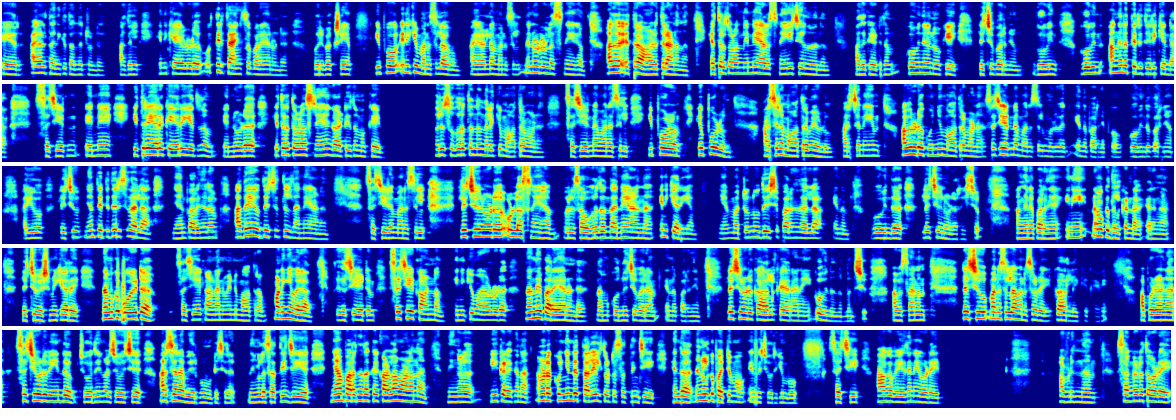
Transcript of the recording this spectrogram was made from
കെയർ അയാൾ തനിക്ക് തന്നിട്ടുണ്ട്. അതിൽ എനിക്ക് അയാളോട് ഒത്തിരി താങ്ക്സ് പറയാനുണ്ട്. ഒരുപക്ഷെ ഇപ്പോൾ എനിക്ക് മനസ്സിലാകും അയാളുടെ മനസ്സിൽ നിന്നോടുള്ള സ്നേഹം അത് എത്ര ആഴത്തിലാണെന്ന് എത്രത്തോളം നിന്നെ അയാൾ സ്നേഹിച്ചിരുന്നുവെന്നും. അത് കേട്ടതും ഗോവിന്ദനെ നോക്കി ലച്ചു പറഞ്ഞു ഗോവിന്ദ് ഗോവിന്ദ് അങ്ങനെ തെറ്റിദ്ധരിക്കേണ്ട. സച്ചേട്ടൻ എന്നെ ഇത്രയേറെ കെയർ ചെയ്തതും എന്നോട് ഇത്രത്തോളം സ്നേഹം കാട്ടിയതുമൊക്കെ ഒരു സുഹൃത്ത് എന്ന നിലയ്ക്ക് മാത്രമാണ്. സച്ചേട്ടന്റെ മനസ്സിൽ ഇപ്പോഴും എപ്പോഴും അർച്ചന മാത്രമേ ഉള്ളൂ. അർച്ചനയും അവരുടെ കുഞ്ഞും മാത്രമാണ് സജിയേട്ടന്റെ മനസ്സിൽ മുഴുവൻ എന്ന് പറഞ്ഞപ്പോൾ ഗോവിന്ദ് പറഞ്ഞു അയ്യോ ലച്ചു ഞാൻ തെറ്റിദ്ധരിച്ചതല്ല. ഞാൻ പറഞ്ഞതും അതേ ഉദ്ദേശത്തിൽ തന്നെയാണ്. സച്ചിയുടെ മനസ്സിൽ ലച്ചുവിനോട് ഉള്ള സ്നേഹം ഒരു സൗഹൃദം തന്നെയാണെന്ന് എനിക്കറിയാം. ഞാൻ മറ്റൊന്നും ഉദ്ദേശിച്ച് പറഞ്ഞതല്ല എന്നും ഗോവിന്ദ് ലച്ചുവിനോട് അറിയിച്ചു. അങ്ങനെ പറഞ്ഞ് ഇനി നമുക്ക് നിൽക്കണ്ട ഇറങ്ങാം. ലച്ചു വിഷമിക്കാതെ നമുക്ക് പോയിട്ട് സച്ചിയെ കാണാൻ വേണ്ടി മാത്രം മടങ്ങി വരാം. തീർച്ചയായിട്ടും സച്ചിയെ കാണണം. എനിക്കും അയാളോട് നന്ദി പറയാനുണ്ട്. നമുക്ക് ഒന്നിച്ചു വരാം എന്ന് പറഞ്ഞ് ലച്ചുവിനോട് കാറിൽ കയറാനായി ഗോവിന്ദ് നിർബന്ധിച്ചു. അവസാനം ലച്ചു മനസ്സില്ലാ മനസ്സോടെ കാറിലേക്ക് കയറി. അപ്പോഴാണ് സച്ചിയോട് വീണ്ടും ചോദ്യങ്ങൾ ചോദിച്ച് അർച്ചന വീർപ്പ് മുട്ടിച്ചത്. നിങ്ങൾ സത്യം ചെയ്യേ. ഞാൻ പറഞ്ഞതൊക്കെ കള്ളമാണെന്ന്. നിങ്ങൾ ഈ കിടക്കുന്ന നമ്മുടെ കുഞ്ഞിന്റെ തലയിൽ തൊട്ട് സത്യം ചെയ്യേ. എന്താ നിങ്ങൾക്ക് പറ്റുമോ? എന്ന് ചോദിക്കുമ്പോൾ സച്ചി ആകെ വേദനയോടെ അവിടുന്ന് സങ്കടത്തോടെ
